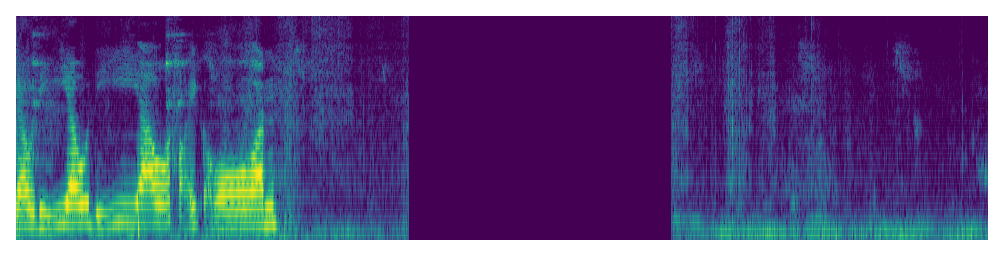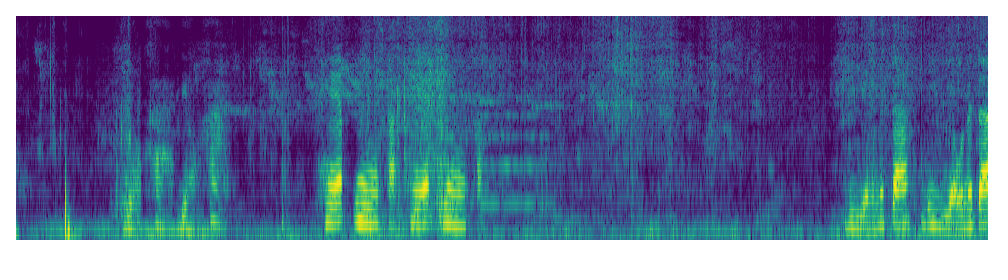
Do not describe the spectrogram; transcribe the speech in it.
ยวเดียวเดียวถอยก่อนเดี๋ยวค่ะ เดี๋ยวค่ะ เทปหนึ่งค่ะ เทปหนึ่งค่ะ เดี๋ยวนะจ๊ะ เดี๋ยวนะจ๊ะ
